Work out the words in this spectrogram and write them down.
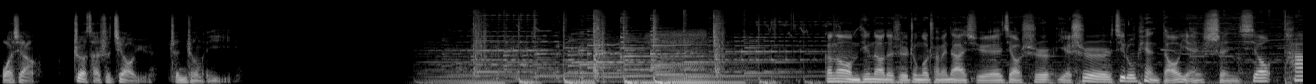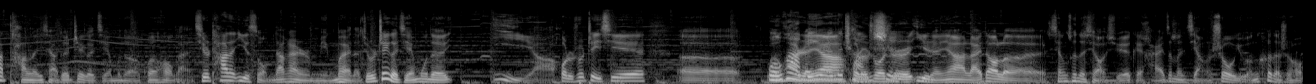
我想，这才是教育真正的意义。刚刚我们听到的是中国传媒大学教师，也是纪录片导演沈潇，他谈了一下对这个节目的观后感。其实他的意思我们大概是明白的，就是这个节目的意义啊，或者说这些呃。文化人呀，或者说是艺人呀，来到了乡村的小学，给孩子们讲授语文课的时候，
